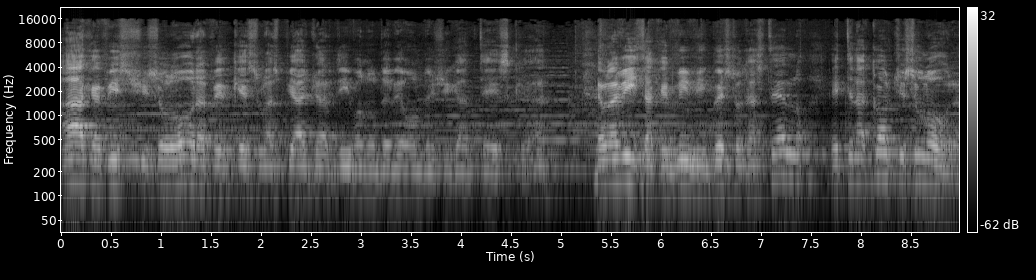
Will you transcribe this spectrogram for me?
Ah, capisci solo ora perché sulla spiaggia arrivano delle onde gigantesche, eh? È una vita che vivi in questo castello e te ne accorgi solo ora.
